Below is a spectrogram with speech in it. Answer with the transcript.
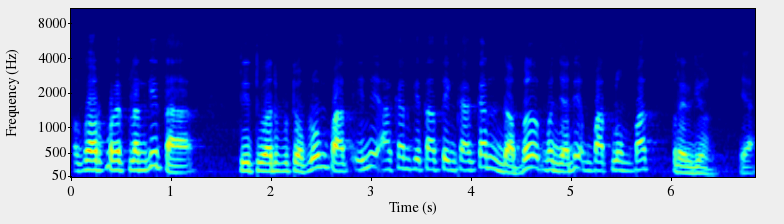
corporate plan kita di 2024 ini akan kita tingkatkan double menjadi 44 triliun ya.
